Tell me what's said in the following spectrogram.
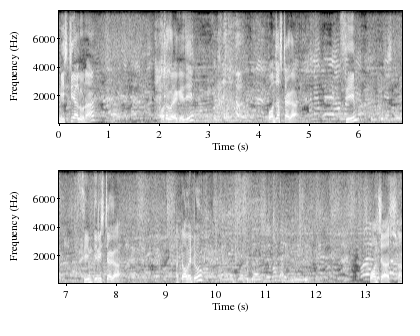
মিষ্টি আলু না? কত করে, কেজি? পঞ্চাশ টাকা। সিম? সিম তিরিশ টাকা। আর টমেটো? পঞ্চাশ না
